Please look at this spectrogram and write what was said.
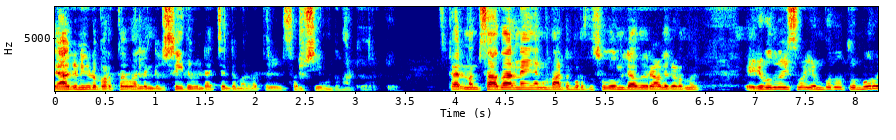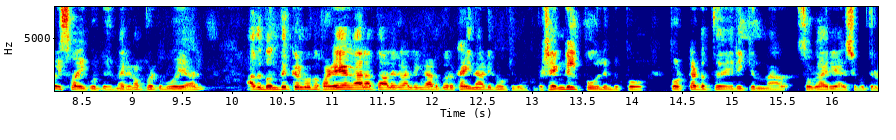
രാഗിണിയുടെ ഭർത്താവ് അല്ലെങ്കിൽ ശ്രീധുവിന്റെ അച്ഛന്റെ മരണത്തിൽ സംശയമുണ്ട് നാട്ടുകാർക്ക്. കാരണം സാധാരണയായി ഞങ്ങൾ നാട്ടിൻപുറത്ത് സുഖമില്ലാതെ ഒരാൾ കിടന്ന് എഴുപത് വയസ്സോ എൺപതോ തൊണ്ണൂറ് വയസ്സോ ആയിക്കോട്ടെ മരണപ്പെട്ടു പോയാൽ അത് ബന്ധുക്കളിലൊന്ന് പഴയ കാലത്തെ ആളുകൾ അല്ലെങ്കിൽ അടുത്തൊരു കൈനാടി നോക്കി നോക്കും. പക്ഷെ എങ്കിൽ പോലും ഇപ്പോൾ തൊട്ടടുത്ത് ഇരിക്കുന്ന സ്വകാര്യ ആശുപത്രി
